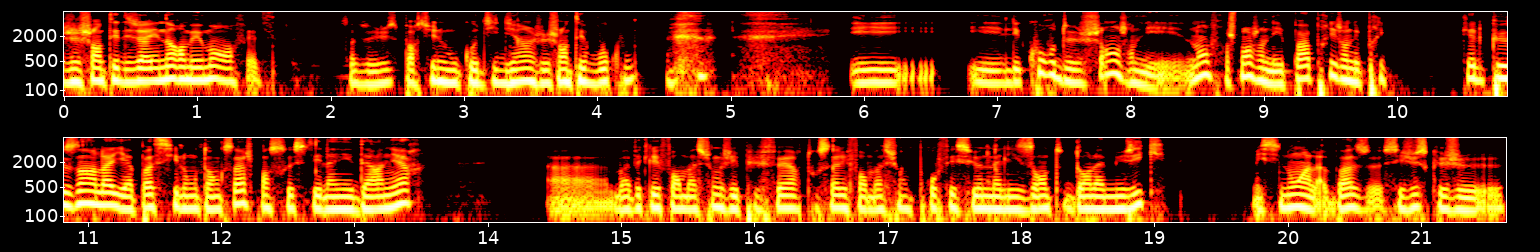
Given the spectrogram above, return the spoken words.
je chantais déjà énormément en fait. Ça faisait juste partie de mon quotidien. Je chantais beaucoup. et, et les cours de chant, j'en ai. Non, franchement, j'en ai pas pris. J'en ai pris quelques-uns là, il y a pas si longtemps que ça. Je pense que c'était l'année dernière. Euh, bah, avec les formations que j'ai pu faire, tout ça, les formations professionnalisantes dans la musique. Mais sinon, à la base, c'est juste que je,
